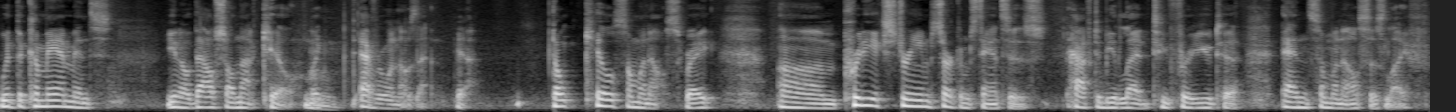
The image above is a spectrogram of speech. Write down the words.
with the commandments, you know, thou shalt not kill. Like everyone knows that. Yeah, don't kill someone else, right? Um, pretty extreme circumstances have to be led to for you to end someone else's life.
